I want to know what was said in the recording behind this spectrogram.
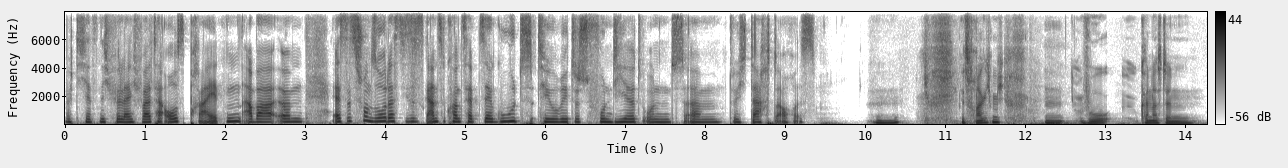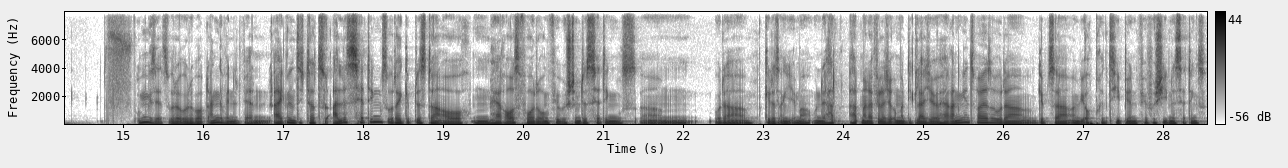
möchte ich jetzt nicht vielleicht weiter ausbreiten, aber ähm, es ist schon so, dass dieses ganze Konzept sehr gut theoretisch fundiert und ähm, durchdacht auch ist. Mhm. Jetzt frage ich mich, hm, wo kann das denn umgesetzt oder, oder überhaupt angewendet werden? Eignen sich dazu alle Settings oder gibt es da auch ähm, Herausforderungen für bestimmte Settings ähm, oder geht das eigentlich immer? Und hat, hat man da vielleicht auch immer die gleiche Herangehensweise oder gibt es da irgendwie auch Prinzipien für verschiedene Settings?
